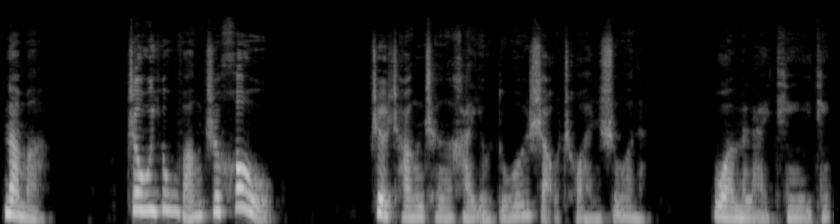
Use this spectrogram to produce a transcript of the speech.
那么，周幽王之后？这长城还有多少传说呢？我们来听一听。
